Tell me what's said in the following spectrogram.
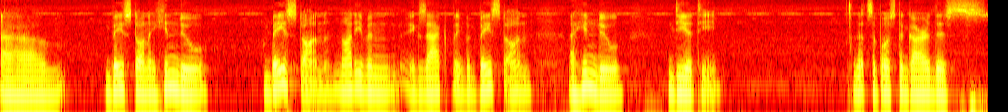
um, based on a Hindu, based on not even exactly, but based on a Hindu deity that's supposed to guard this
